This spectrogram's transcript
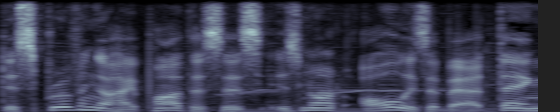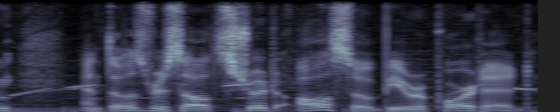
disproving a hypothesis is not always a bad thing, and those results should also be reported.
